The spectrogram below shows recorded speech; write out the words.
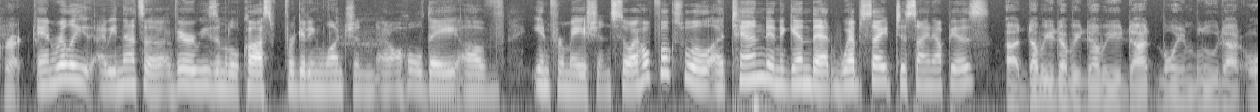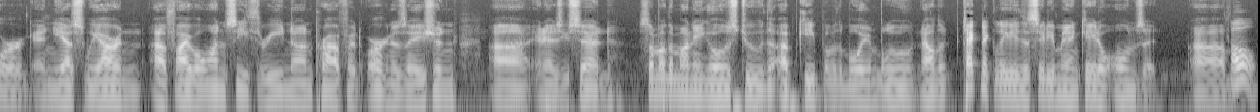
Correct. And really, I mean, that's a, a very reasonable cost for getting lunch and a whole day Mm-hmm. of information. So I hope folks will attend. And again, that website to sign up is. uh, www.boyinblue.org. And yes, we are a 501c3 nonprofit organization. Uh, and as you said, some of the money goes to the upkeep of the Boy in Blue. Now, the, technically, the city of Mankato owns it. Uh, Oh,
